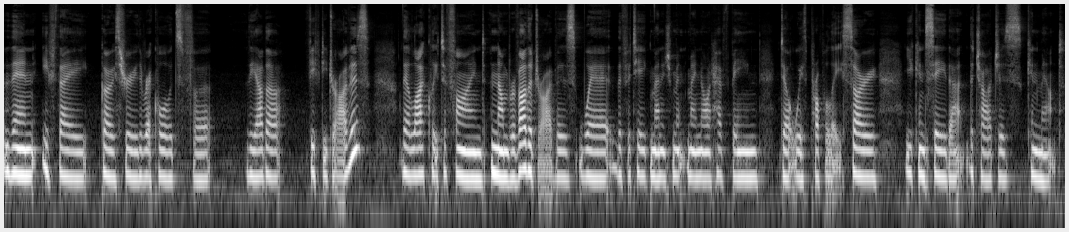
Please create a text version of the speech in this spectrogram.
then if they go through the records for the other 50 drivers, they're likely to find a number of other drivers where the fatigue management may not have been dealt with properly. So you can see that the charges can mount.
